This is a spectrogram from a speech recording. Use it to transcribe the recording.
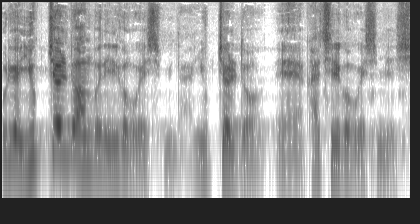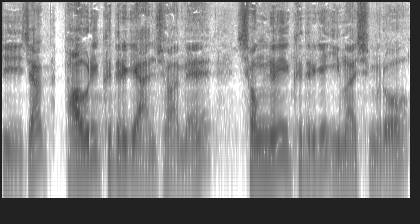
우리가 6절도 한번 읽어보겠습니다. 6절도 예, 같이 읽어보겠습니다. 시작. 바울이 그들에게 안수함에 성령이 그들에게 임하심으로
